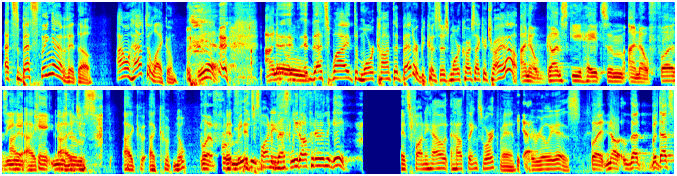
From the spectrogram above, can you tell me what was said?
That's the best thing of it, though. I don't have to like them. Yeah, I know. That's why the more content, better, because there's more cars I could try out. I know Gunsky hates him. I know Fuzzy I, I can't use I them. Just, I could, I could, nope. But for it's, me, it's funny. the best leadoff hitter in the game. It's funny how how things work, man. Yeah. It really is. But no, that but that's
